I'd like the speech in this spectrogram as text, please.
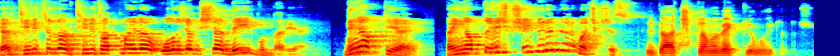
Yani Twitter'dan tweet atmayla olacak işler değil bunlar yani. Ne yaptı yani? Ben yaptığı hiçbir şey göremiyorum açıkçası. siz bir açıklama bekliyor muydunuz?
